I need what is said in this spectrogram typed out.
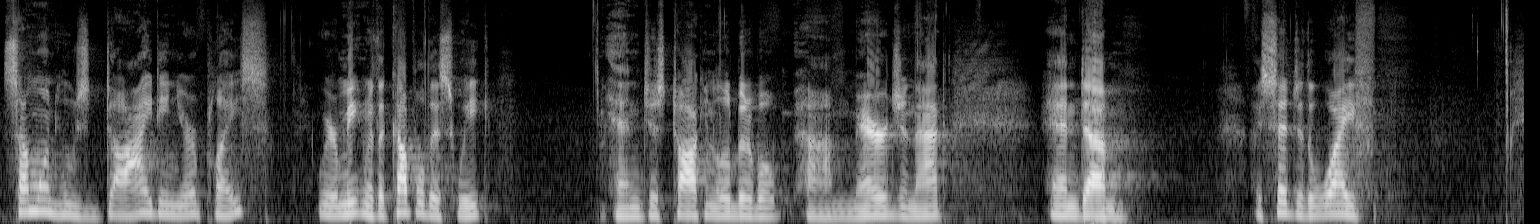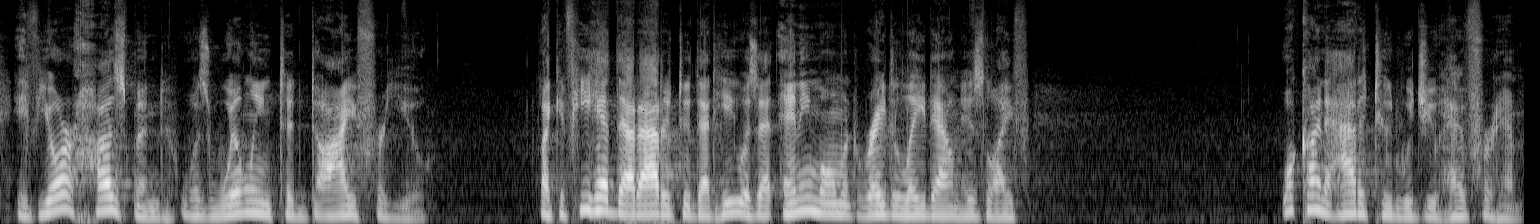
someone who's died in your place? We were meeting with a couple this week and just talking a little bit about um, marriage and that. And um, I said to the wife, if your husband was willing to die for you, like if he had that attitude that he was at any moment ready to lay down his life, what kind of attitude would you have for him?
